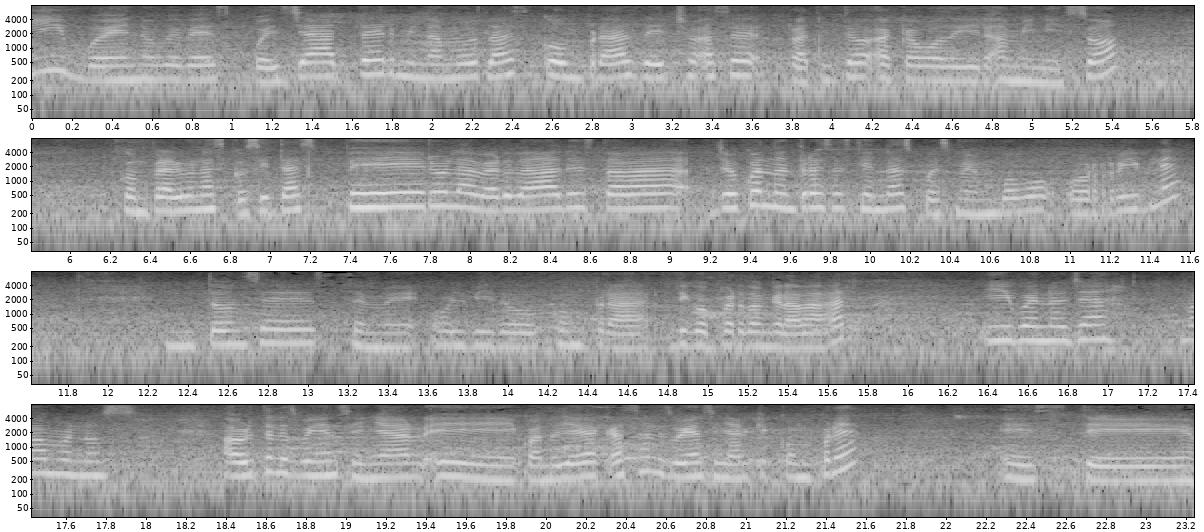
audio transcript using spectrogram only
Y bueno, bebés, pues ya terminamos las compras. De hecho, hace ratito acabo de ir a Miniso, comprar algunas cositas, pero la verdad estaba. Yo cuando entro a esas tiendas, pues me embobo horrible. Entonces se me olvidó comprar, digo, perdón, grabar. Y bueno, ya, vámonos. Ahorita les voy a enseñar, eh, cuando llegue a casa, les voy a enseñar qué compré. Este.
